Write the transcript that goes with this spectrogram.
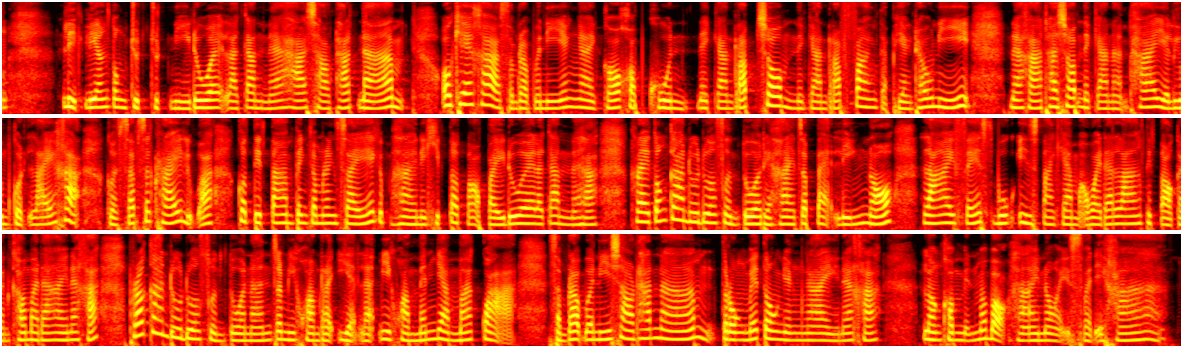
หลีกเลี่ยงตรงจุดจุดนี้ด้วยละกันนะคะ ชาวธาตุน้ำโอเคค่ะสำหรับวันนี้ยังไงก็ขอบคุณในการรับชมในการรับฟังแต่เพียงเท่านี้นะคะ ถ้าชอบในการอ่านไพ่อย่าลืมกดไลค์ค่ะ กด Subscribe หรือว่ากดติดตามเป็นกำลังใจให้กับไฮในคลิปต่อๆไปด้วยละกันนะคะ ใครต้องการดูดวงส่วนตัวเดี๋ยวไฮจะแปะลิงก์เนาะ Line Facebook Instagram เอาไว้ด้านล่างติดต่อกันเข้ามาได้นะคะ เพราะการดูดวงส่วนตัวนั้นจะมีความละเอียดและมีความแม่นยำมากกว่าสำหรับวันนี้ชาวท่าน้ำตรงไม่ตรงยังไงนะคะ ลองคอมเมนต์มาบอกหายหน่อย สวัสดีค่ะ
